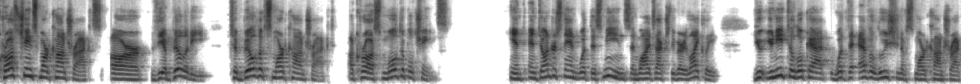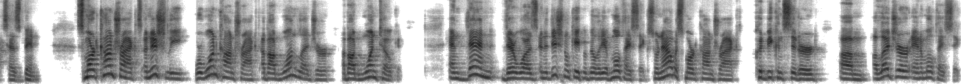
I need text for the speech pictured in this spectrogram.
Cross chain smart contracts are the ability to build a smart contract across multiple chains. And, and to understand what this means and why it's actually very likely, you, you need to look at what the evolution of smart contracts has been. Smart contracts initially were one contract about one ledger, about one token. And then there was an additional capability of multi-sig. So now a smart contract could be considered um, a ledger and a multi-sig.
